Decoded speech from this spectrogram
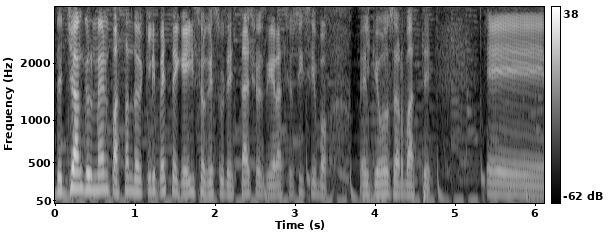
The Jungle Man pasando el clip este que hizo, que es un estallo, es graciosísimo el que vos armaste. Eh,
